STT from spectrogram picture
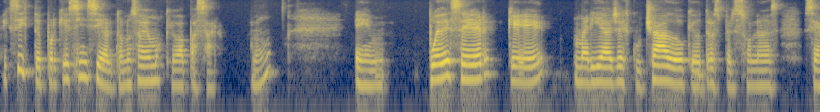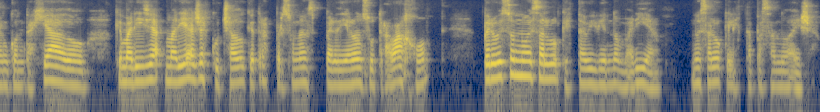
existe porque es incierto, no sabemos qué va a pasar. ¿no? Em, puede ser que María haya escuchado que otras personas se han contagiado, que María, María haya escuchado que otras personas perdieron su trabajo, pero eso no es algo que está viviendo María, no es algo que le está pasando a ella,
